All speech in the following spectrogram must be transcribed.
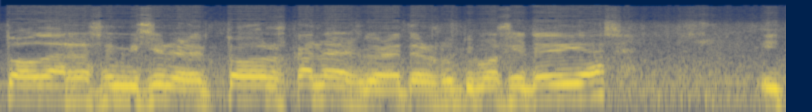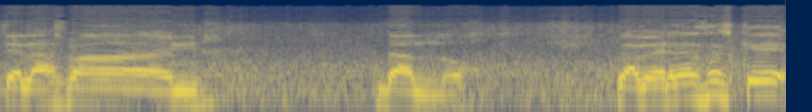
todas las emisiones de todos los canales durante los últimos siete días y te las van dando. La verdad es que,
